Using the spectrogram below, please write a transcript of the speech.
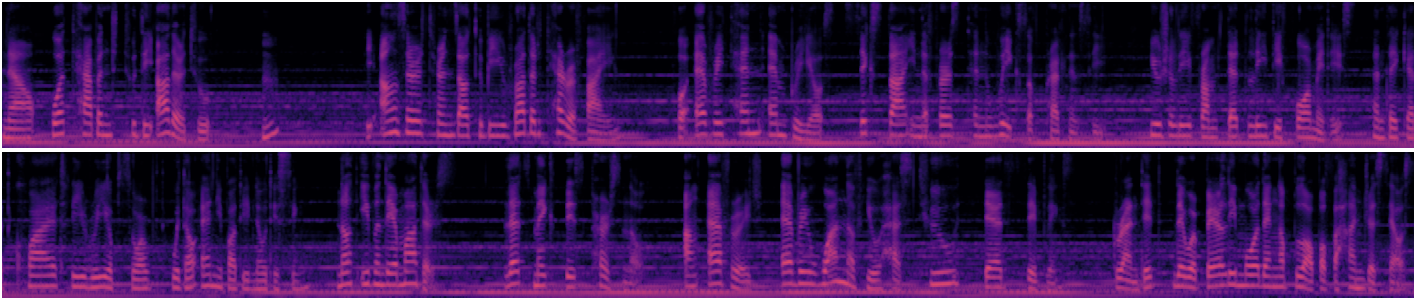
Now, what happened to the other two? Hmm? The answer turns out to be rather terrifying. For every 10 embryos, 6 die in the first 10 weeks of pregnancy, usually from deadly deformities, and they get quietly reabsorbed without anybody noticing, not even their mothers. Let's make this personal. On average, every one of you has two dead siblings. Granted, they were barely more than a blob of 100 cells,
